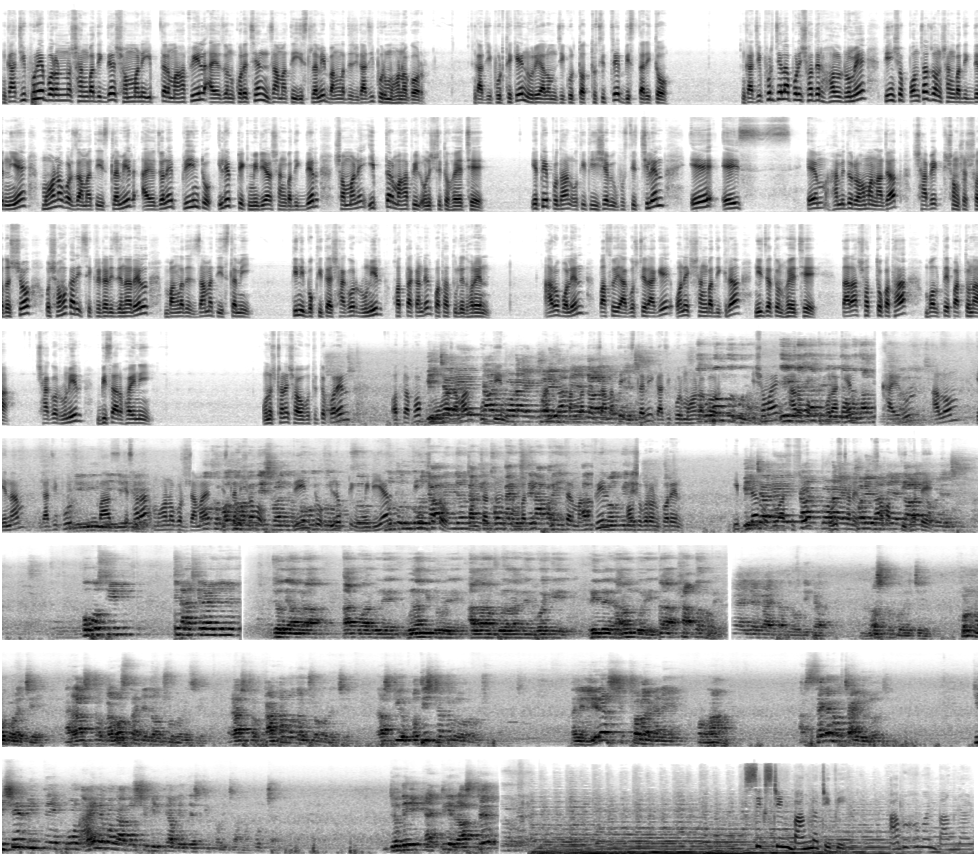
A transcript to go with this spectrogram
গাজীপুরে বরেণ্য সাংবাদিকদের সম্মানে ইফতার মাহফিল আয়োজন করেছেন জামাতি ইসলামী বাংলাদেশ গাজীপুর মহানগর। গাজীপুর থেকে নুরি আলম জিকুর তথ্যচিত্রে বিস্তারিত। গাজীপুর জেলা পরিষদের হলরুমে তিনশো পঞ্চাশ জন সাংবাদিকদের নিয়ে মহানগর জামায়াতে ইসলামীর আয়োজনে প্রিন্ট ও ইলেকট্রিক মিডিয়ার সাংবাদিকদের সম্মানে ইফতার মাহফিল অনুষ্ঠিত হয়েছে। এতে প্রধান অতিথি হিসেবে উপস্থিত ছিলেন A H M Hamidur Rahman Azad, সাবেক সংসদ সদস্য ও সহকারী সেক্রেটারি জেনারেল বাংলাদেশ জামাতি ইসলামী। তিনি বক্তৃতায় সাগর রুনির হত্যাকাণ্ডের কথা তুলে ধরেন। আরও বলেন, পাঁচই আগস্টের আগে অনেক সাংবাদিকরা নির্যাতন হয়েছে। তারা সত্য কথা বলতে পারত না। সাগর রুনির বিচার হয়নি। অনুষ্ঠানে সভাপতিত্ব করেন অধ্যাপক মুহাজামাল উদ্দিন আমি বাংলাদেশ জামাতে ইসলামী গাজীপুর মহানগর। এ সময় আরও বক্তব্য রাখেন খায়রুল আলম এনাম গাজীপুর বাস এছাড়া মহানগর জামায়াত ইসলামী সহ গ্রিন টু ইলেকট্রিক মিডিয়ার তিনশত পঞ্চাশ জন সাংবাদিক ইফতার মাহফিল অংশগ্রহণ করেন। ইফতার ও দোয়া শেষে অনুষ্ঠানের সমাপ্তি ঘটে। উপস্থিত আজকের আয়োজনে যদি আমরা তারপর গুণে গুণান্বিত হয়ে আল্লাহ আলামিনের ভয়কে হৃদয়ে ধারণ করি তা সার্থক হবে। নষ্ট করেছে, ক্ষুণ্ণ করেছে, রাষ্ট্র ব্যবস্থাকে ধ্বংস করেছে, রাষ্ট্র কাঠামো ধ্বংস করেছে, রাষ্ট্রীয় প্রতিষ্ঠানগুলো ধ্বংস তাহলে লিডারশিপ হলো এখানে প্রধান। আর সেকেন্ড হচ্ছে আইডিওলজি কিসের ভিত্তি কোন আইন এবং আদর্শের ভিত্তি আপনি দেশটি পরিচালনা করছেন? যদি একটি রাষ্ট্রের সিক্সটিন বাংলা টিভি আবহমান বাংলার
